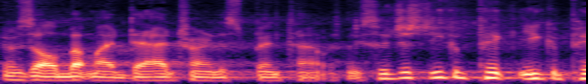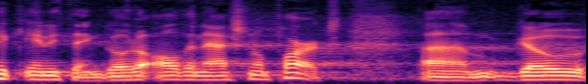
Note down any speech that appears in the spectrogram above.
It was all about my dad trying to spend time with me. So just you could pick you could pick anything. Go to all the national parks. Um, go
